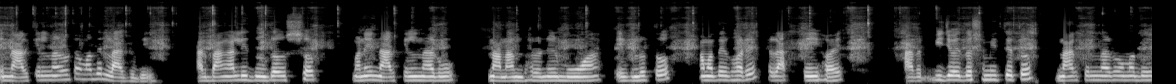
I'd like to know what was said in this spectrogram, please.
এই নারকেল নাড়ুটা আমাদের লাগবেই। আর বাঙালি দুর্গা উৎসব মানে নারকেল নাড়ু নানান ধরনের মোয়া, এগুলো তো আমাদের ঘরে রাখতেই হয়। আর বিজয় দশমীতে তো নারকেল নাড়ু আমাদের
